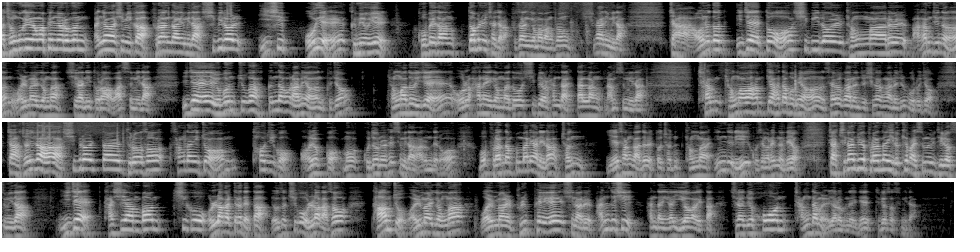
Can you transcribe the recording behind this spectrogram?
자, 전국의 영화 팬 여러분 안녕하십니까? 불안당입니다. 11월 25일 금요일 고배당 W 찾아라 부산 경마 방송 시간입니다. 자, 어느덧 이제 또 11월 경마를 마감지는 월말 경마 시간이 돌아왔습니다. 이제 요번 주가 끝나고 나면 그죠? 경마도 이제 올 한 해 경마도 12월 한 달 딸랑 남습니다. 참 경마와 함께 하다 보면 세월 가는 줄 시간 가는 줄 모르죠. 자, 저희가 11월 달 들어서 상당히 좀 터지고 어렵고 뭐 고전을 했습니다. 나름대로. 뭐 불안당뿐만이 아니라 전 예상가들 또 전 경마인들이 고생을 했는데요. 자, 지난주에 불안당이 이렇게 말씀을 드렸습니다. 이제 다시 한번 치고 올라갈 때가 됐다. 여기서 치고 올라가서 다음 주 월말 경마 월말 불패의 신화를 반드시 한당이가 이어가겠다. 지난주에 호언 장담을 여러분에게 드렸었습니다.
